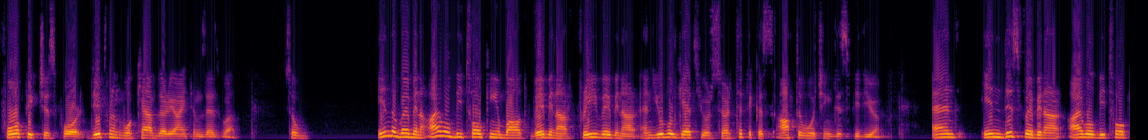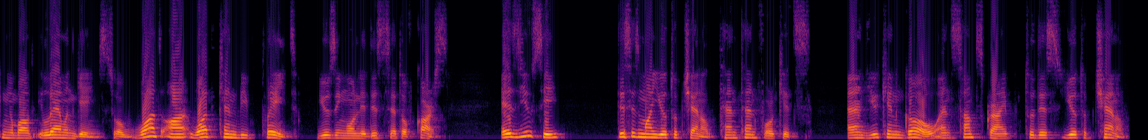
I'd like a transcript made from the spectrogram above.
four pictures for different vocabulary items as well. So in the webinar, I will be talking about webinar, free webinar, and you will get your certificates after watching this video. And in this webinar, I will be talking about 11 games. So what are what can be played using only this set of cards? As you see, this is my YouTube channel, 1010 for Kids and you can go and subscribe to this YouTube channel.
